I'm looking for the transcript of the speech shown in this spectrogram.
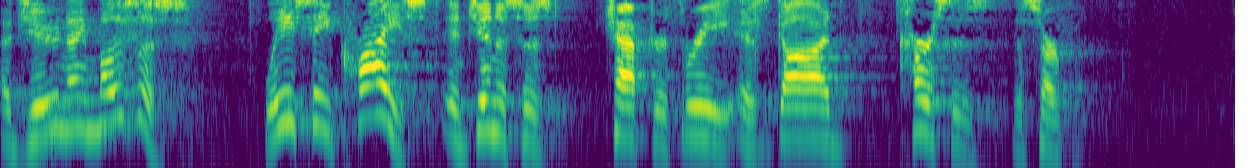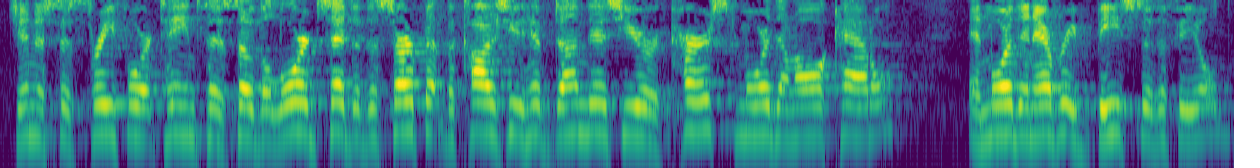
a Jew named Moses, we see Christ in Genesis chapter 3 as God curses the serpent. Genesis 3:14 says so the Lord said to the serpent because you have done this you are cursed more than all cattle and more than every beast of the field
